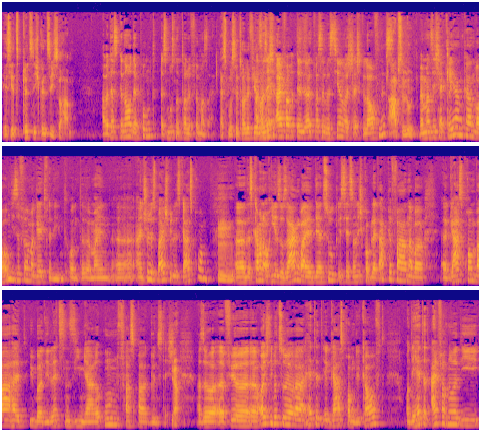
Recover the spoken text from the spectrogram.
ist jetzt plötzlich günstig zu haben. Aber das ist genau der Punkt. Es muss eine tolle Firma sein. Es muss eine tolle Firma sein. Also nicht sein. einfach in etwas investieren, was schlecht gelaufen ist. Absolut. Wenn man sich erklären kann, warum diese Firma Geld verdient. Und äh, mein, äh, ein schönes Beispiel ist Gazprom. Mhm. Äh, das kann man auch hier so sagen, weil der Zug ist jetzt noch nicht komplett abgefahren, aber äh, Gazprom war halt über die letzten sieben Jahre unfassbar günstig. Ja. Also äh, für äh, euch, liebe Zuhörer, hättet ihr Gazprom gekauft und ihr hättet einfach nur die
